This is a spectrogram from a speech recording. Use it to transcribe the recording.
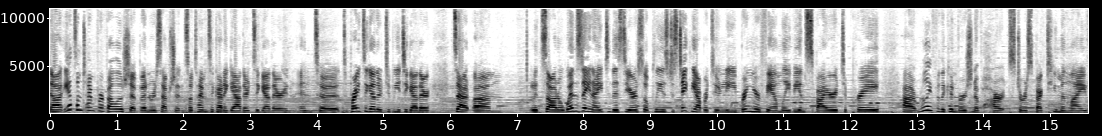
uh, and some time for fellowship and reception. So, time to kind of gather together and, and to, to pray together, to be together. It's at. Um, it's on a Wednesday night this year, so please just take the opportunity, bring your family, be inspired to pray uh, really for the conversion of hearts to respect human life,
